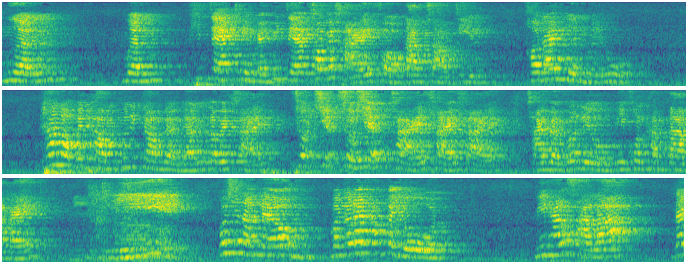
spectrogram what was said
เหมือน เหมือนพี่แจ๊คเห็นไหมพี่แจ๊คเขาไปขายของตามสาวจีนเขาได้เงินไหมลูก ถ้าเราไปทำพฤติกรรมแบบนั้น เราไปขายโชว์เฉียดโชว์เฉียดขายขายขายขายแบบรวดเร็ว มีคนทำตามไหมมีเพราะฉะนั้นแล้วมันก็ได้ทั้งประโยชน์ มีทั้งสาระได้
